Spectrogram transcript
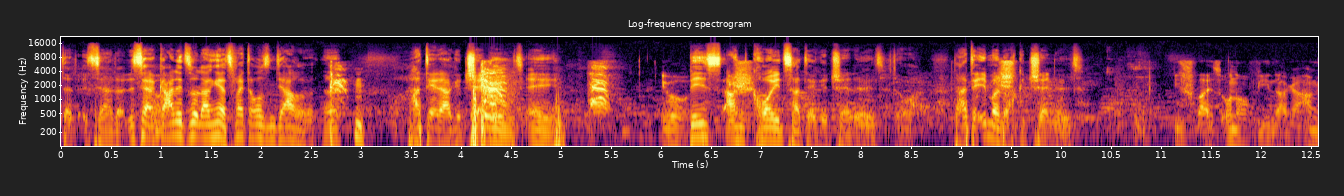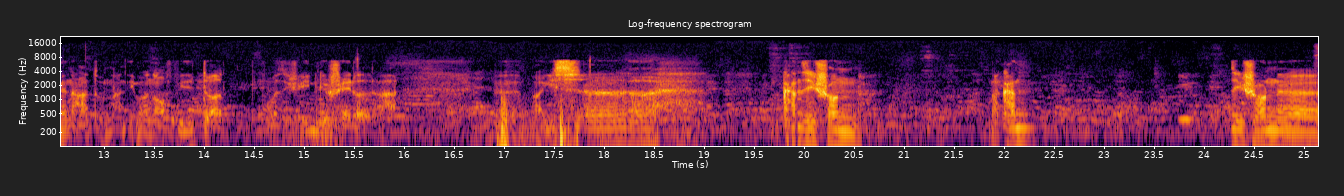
Das ist ja, das ist ja gar nicht so lange her, 2000 Jahre, ne? Hat der da gechannelt, ey. Jo, Bis an Kreuz hat er gechannelt. Da hat er immer noch gechannelt. ich weiß auch noch, wie ihn da gehangen hat und dann immer noch wild dort vor sich hingeschädelt hat. Äh, ist, äh, kann sich schon, man kann sich schon, äh,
